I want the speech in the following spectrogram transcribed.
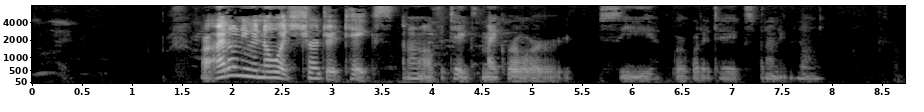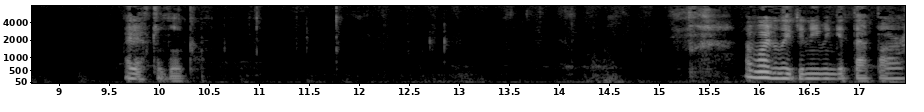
use it. Or I don't even know which charger it takes. I don't know if it takes micro or C or what it takes. I don't even know. I'd have to look. I really didn't even get that far,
